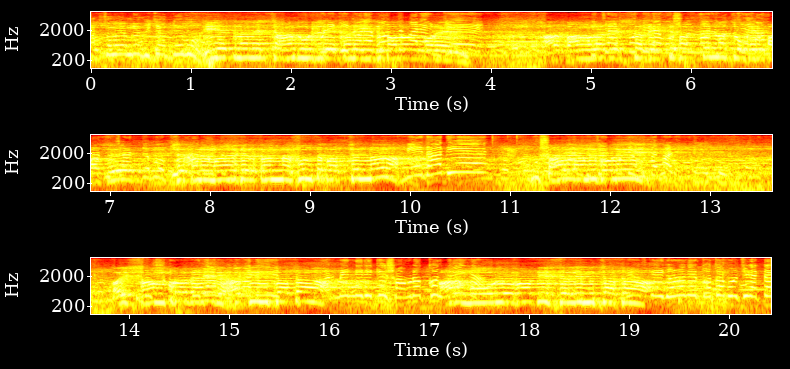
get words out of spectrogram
এক সময় আমরা বিচার দেব ভিয়েতনামের চাঁদ উঠলে এখানে করে বাংলাদেশটা দেখতে পাচ্ছেন না চোখের পাশে। বিচার দেবো, কি সেখানে মায়েদের কান্না শুনতে পাচ্ছেন না। মেধা দিয়ে মুসলমান আমি বলি, ওই সাম্প্রদায়িক হাকিম চাচা নিরিখে সংরক্ষণ আর মৌলবাদী সেলিম চাচা। এই ধরনের কথা বলছেন একটা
